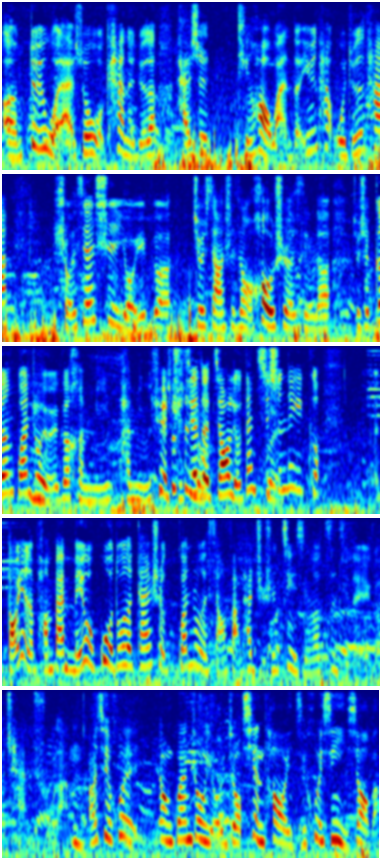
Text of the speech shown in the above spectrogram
嗯、对于我来说，我看的觉得还是挺好玩的，因为他我觉得他。首先是有一个，就像是这种后设型的，就是跟观众有一个很明、很明确、就是直接的交流。但其实那一个呃导演的旁白没有过多的干涉观众的想法，他只是进行了自己的一个阐述啦。嗯，而且会让观众有一种嵌套以及会心一笑吧。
